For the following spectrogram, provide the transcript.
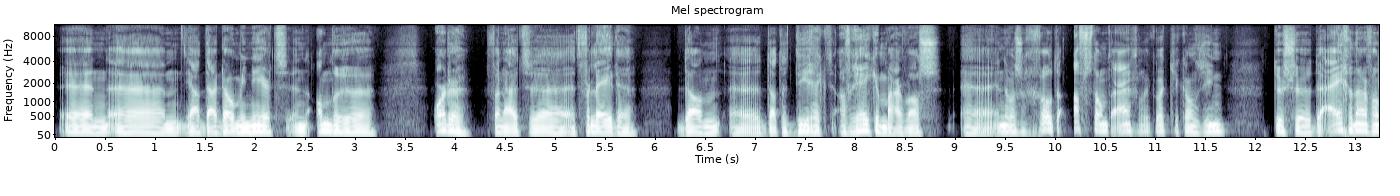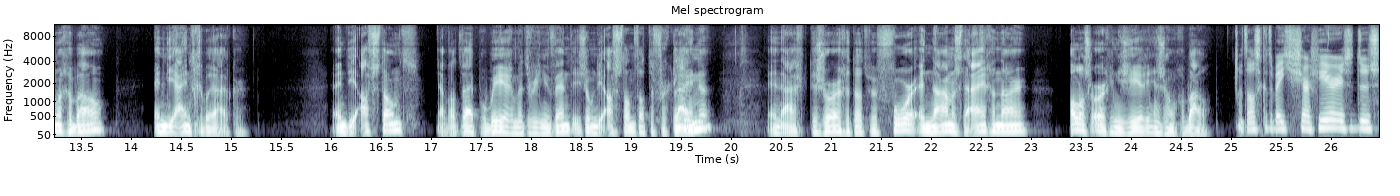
En uh, ja, daar domineert een andere orde vanuit uh, het verleden dan uh, dat het direct afrekenbaar was. en er was een grote afstand eigenlijk, wat je kan zien, tussen de eigenaar van een gebouw en die eindgebruiker. En die afstand, ja, wat wij proberen met Reinvent, is om die afstand wat te verkleinen. En eigenlijk te zorgen dat we voor en namens de eigenaar alles organiseren in zo'n gebouw. Want als ik het een beetje chargeer, is het dus...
